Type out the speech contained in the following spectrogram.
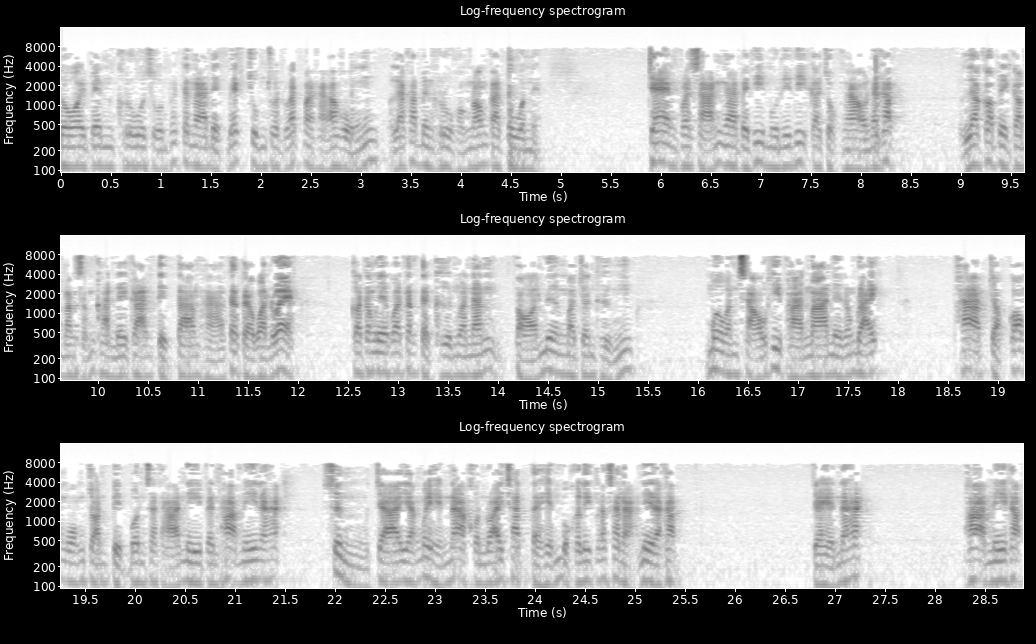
โดยเป็นครูศูนย์พัฒนาเด็กเล็กชุมชนวัดมหาหงส์และก็เป็นครูของน้องการ์ตูนเนี่ยแจ้งประสานงานไปที่มูลนิธิกระจกเงานะครับ แล้วก็เป็นกำลังสำคัญในการติดตามหาตั้งแต่วันแรก ก็ต้องเรียกว่าตั้งแต่คืนวันนั้นต่อเนื่องมาจนถึงเมื่อวันเสาร์ที่ผ่านมาเนี่ยน้องไบรท์ภาพจากกล้องวงจรปิดบนสถานีเป็นภาพนี้นะฮะซึ่งจะยังไม่เห็นหน้าคนร้ายชัด แต่เห็นบุคลิกลักษณะนี่แหละครับ จะเห็นนะฮะภาพนี้ครับ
